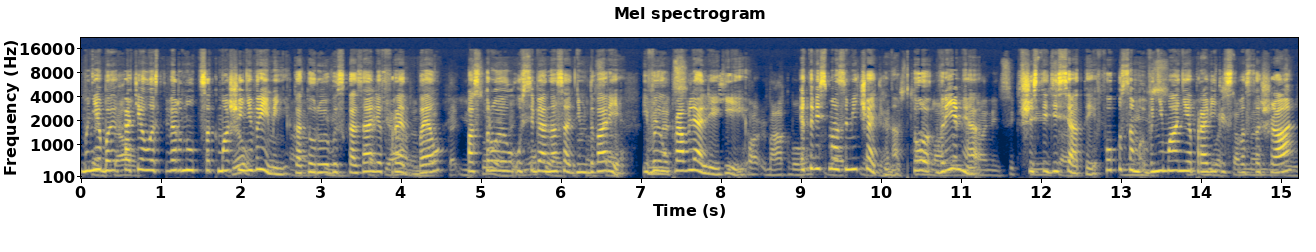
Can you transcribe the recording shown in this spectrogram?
Мне бы хотелось вернуться к машине времени, um, которую вы сказали, Фред Белл построил у себя на заднем дворе, и вы управляли ею. Это весьма замечательно. В то время, в 60-е, фокусом внимания правительства США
